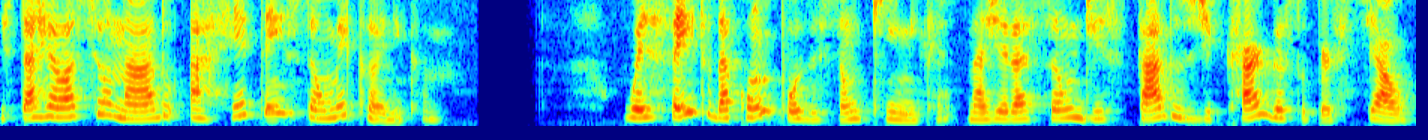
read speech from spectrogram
está relacionado à retenção mecânica. O efeito da composição química na geração de estados de carga superficial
